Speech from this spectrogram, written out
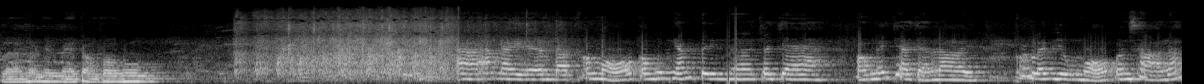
là coi như mẹ chồng con luôn. À, anh này à, đặt con mổ con cũng nhắn tin à, cho cha. Con lấy cha trả lời con lên dùng mổ con sợ lắm.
